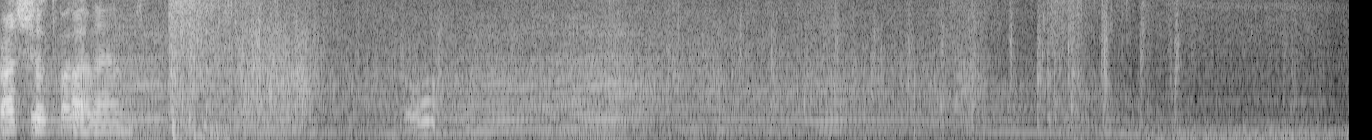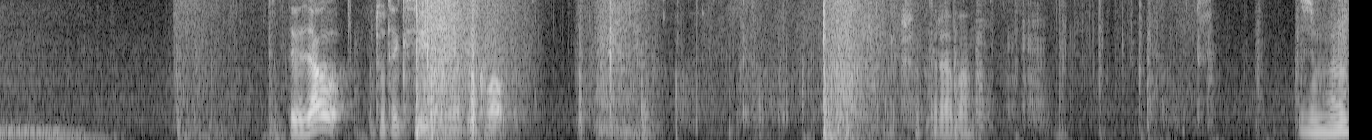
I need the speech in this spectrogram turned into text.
Парашут падає. Ух. Ти взяв тут X8 я поклав. Якщо треба. Візьму.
